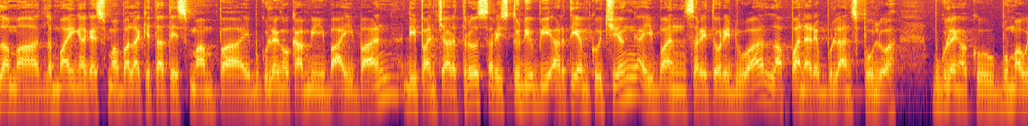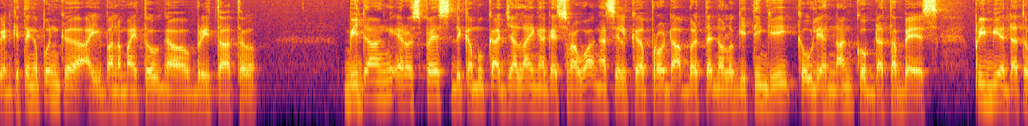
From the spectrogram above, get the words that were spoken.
Selamat lemai ngagai semua bala kita tis mampai bergulang kami ba Aiban di pancar terus dari studio BRTM Kuching Aiban Seritori 2 8 hari bulan 10. Bergulang aku Bumawin. Kita ngepun ke Aiban lemai tu ngau berita tu. Bidang aerospace dekat muka jalan ngagai Sarawak ngasil ke produk berteknologi tinggi ke ulian nangkup database. Premier Dato'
